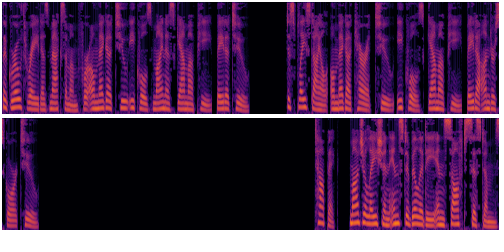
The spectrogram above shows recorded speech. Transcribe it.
The growth rate is maximum for omega 2 equals minus gamma p beta 2. Display style omega caret 2 equals gamma p beta underscore 2. Topic: Modulation instability in soft systems.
